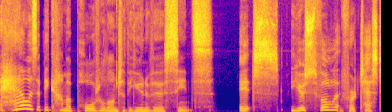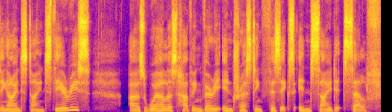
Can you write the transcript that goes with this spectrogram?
how has it become a portal onto the universe since? It's useful for testing Einstein's theories as well as having very interesting physics inside itself.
